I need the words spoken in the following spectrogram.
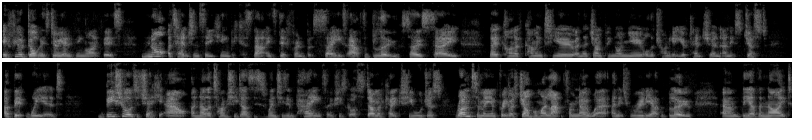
If your dog is doing anything like this, not attention seeking because that is different, but say it's out of the blue. So, say they're kind of coming to you and they're jumping on you or they're trying to get your attention and it's just a bit weird be sure to check it out. Another time she does this is when she's in pain. So if she's got a stomach ache, she will just run to me and pretty much jump on my lap from nowhere, and it's really out the blue. Um, the other night,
